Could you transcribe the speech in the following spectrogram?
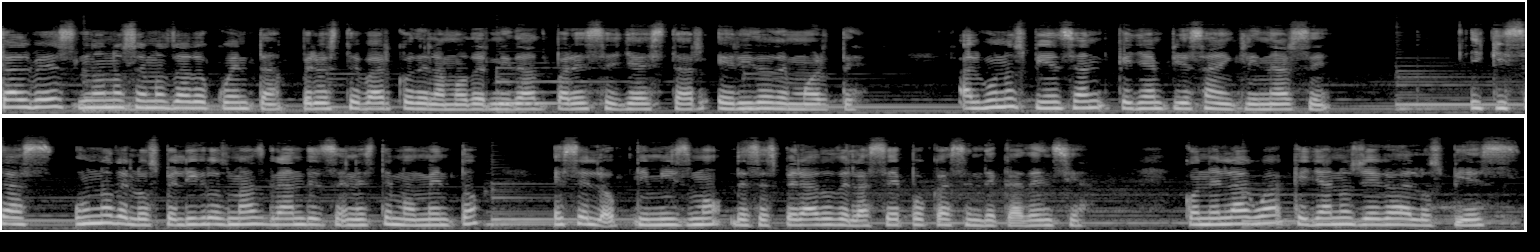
Tal vez no nos hemos dado cuenta, pero este barco de la modernidad parece ya estar herido de muerte. Algunos piensan que ya empieza a inclinarse y quizás uno de los peligros más grandes en este momento es el optimismo desesperado de las épocas en decadencia, con el agua que ya nos llega a los pies.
